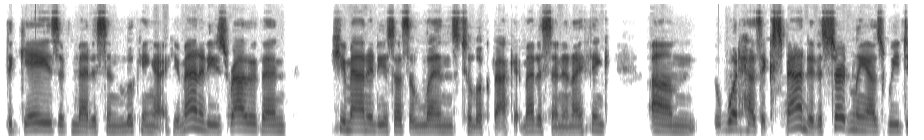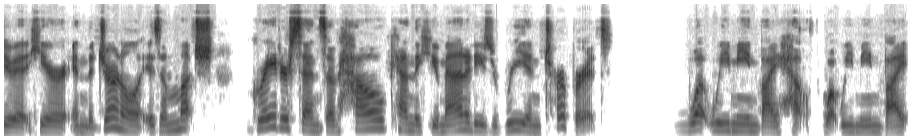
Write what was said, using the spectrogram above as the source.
the gaze of medicine looking at humanities rather than humanities as a lens to look back at medicine. And I think um, what has expanded is certainly as we do it here in the journal is a much greater sense of how can the humanities reinterpret what we mean by health, what we mean by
